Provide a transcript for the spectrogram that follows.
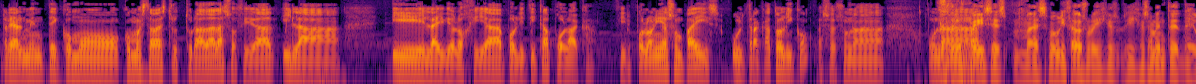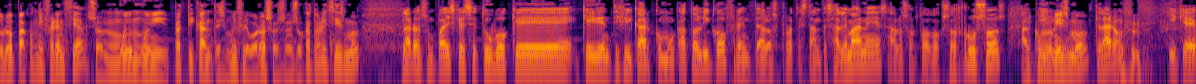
realmente cómo, cómo estaba estructurada la sociedad y la, y la ideología política polaca. Es decir, Polonia es un país ultracatólico, eso es una, es de los países más movilizados religiosamente de Europa con diferencia, son muy, muy practicantes y muy fervorosos en su catolicismo. Claro, es un país que se tuvo que, identificar como católico frente a los protestantes alemanes, a los ortodoxos rusos. Al comunismo. claro, y que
